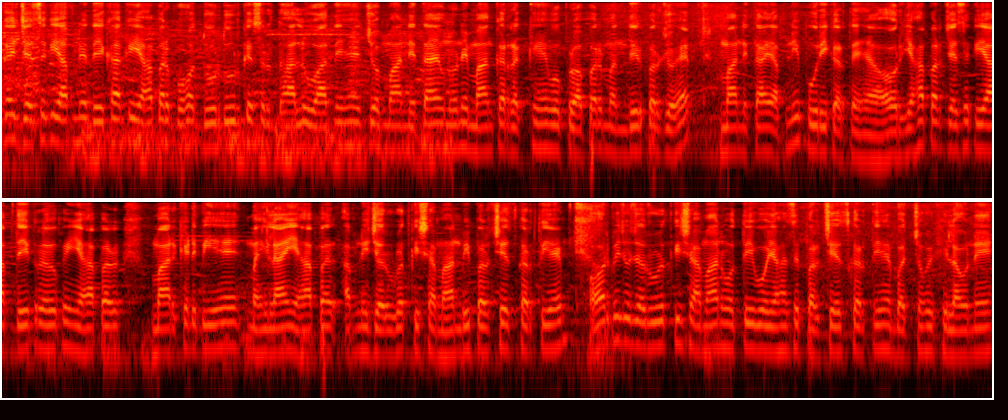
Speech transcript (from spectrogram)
और गई, जैसे कि आपने देखा कि यहाँ पर बहुत दूर दूर के श्रद्धालु आते हैं, जो मान्यताएँ उन्होंने मांग कर रखे हैं, वो प्रॉपर मंदिर पर जो है मान्यताएँ अपनी पूरी करते हैं। और यहाँ पर जैसे कि आप देख रहे हो कि यहाँ पर मार्केट भी है, महिलाएँ यहाँ पर अपनी ज़रूरत की सामान भी परचेज़ करती हैं, और भी जो ज़रूरत की सामान होती है, वो यहाँ से परचेज़ करती हैं, बच्चों के खिलौने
